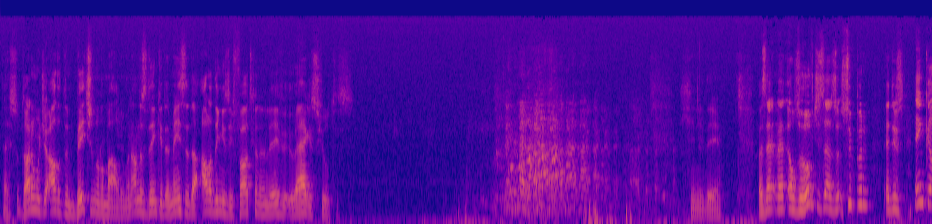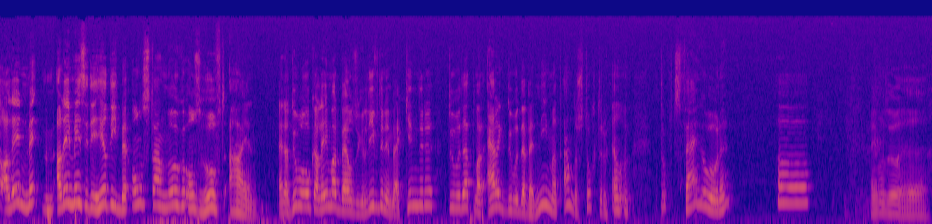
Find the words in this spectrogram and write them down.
Dat is. Daarom moet je altijd een beetje normaal doen. Want anders denken de mensen dat alle dingen die fout gaan in hun leven uw eigen schuld is. Geen idee. Onze hoofdjes zijn zo super. En dus enkel alleen, alleen mensen die heel dicht bij ons staan, mogen ons hoofd aaien. En dat doen we ook alleen maar bij onze geliefden en bij kinderen doen we dat. Maar eigenlijk doen we dat bij niemand anders, toch? Terwijl, toch het is fijn gewoon? Ah. Helemaal zo. eh.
